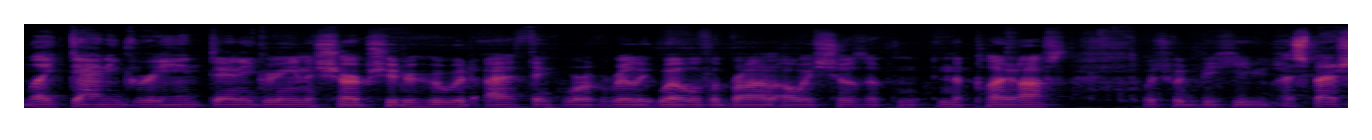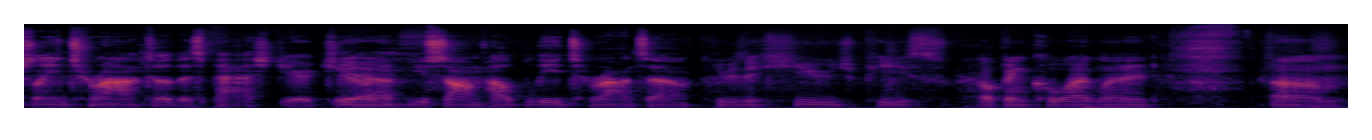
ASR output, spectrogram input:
like Danny Green. Danny Green, a sharpshooter who would I think work really well with LeBron, always shows up in, in the playoffs, which would be huge. especially in Toronto this past year too. Yeah. You saw him help lead Toronto. He was a huge piece helping Kawhi Leonard. Um,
